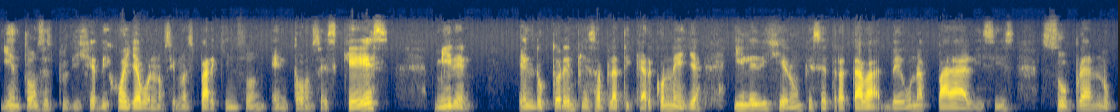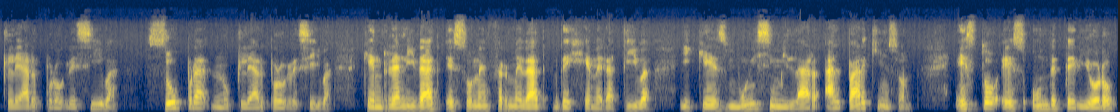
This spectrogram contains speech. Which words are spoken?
Y entonces, pues dije, dijo ella, bueno, si no es Parkinson, entonces, ¿qué es? Miren, el doctor empieza a platicar con ella y le dijeron que se trataba de una parálisis supranuclear progresiva, supranuclear progresiva, que en realidad es una enfermedad degenerativa y que es muy similar al Parkinson. Esto es un deterioro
